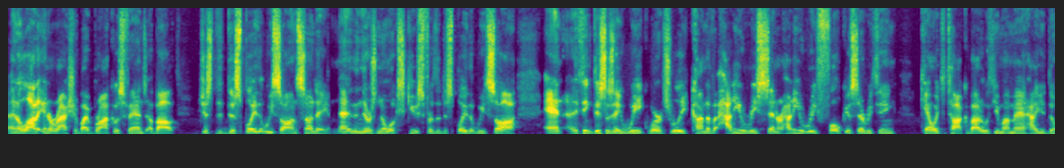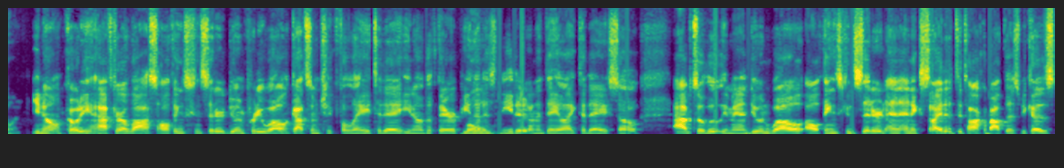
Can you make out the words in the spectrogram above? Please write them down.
and a lot of interaction by Broncos fans about just the display that we saw on Sunday. And there's no excuse for the display that we saw. And I think this is a week where it's really kind of how do you recenter? How do you refocus everything? Can't wait to talk about it with you, my man. How you doing? You know, Cody, after a loss, all things considered, doing pretty well. Got some Chick fil A today, you know, the therapy Boom. that is needed on a day like today. So, absolutely, man, doing well, all things considered, and, and excited to talk about this because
